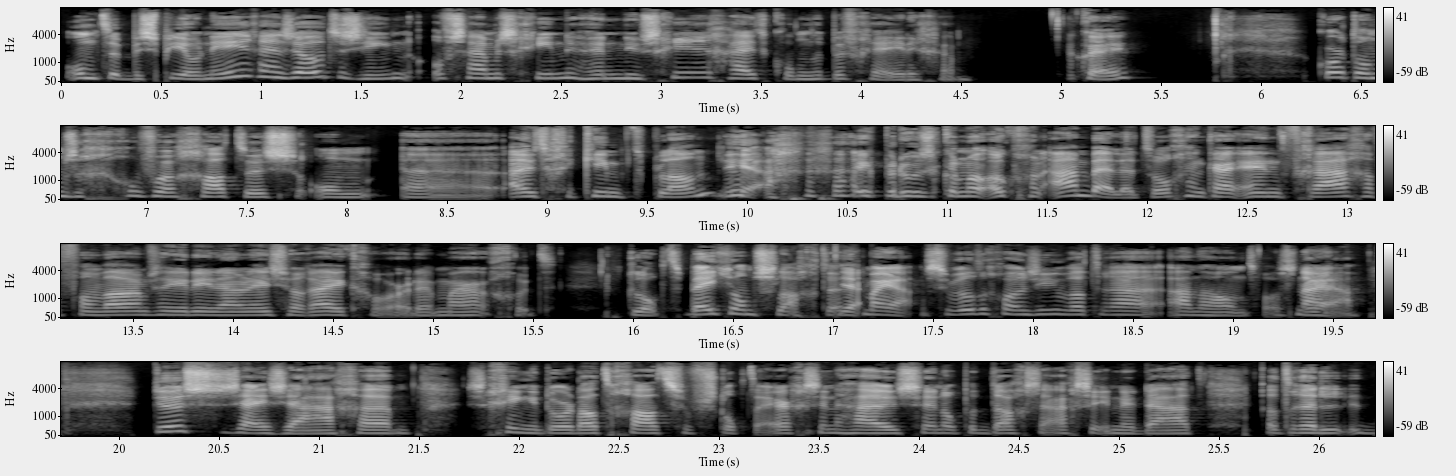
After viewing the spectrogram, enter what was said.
Om te bespioneren en zo te zien of zij misschien hun nieuwsgierigheid konden bevredigen. Oké. Kortom, ze groeven een gat dus om... eh, Uitgekiemd plan. ja, ik bedoel, ze kunnen ook gewoon aanbellen, toch? En, vragen van waarom zijn jullie nou ineens zo rijk geworden? Maar goed. klopt. Beetje omslachtig. Ja. Maar ja, ze wilden gewoon zien wat er a- aan de hand was. Nou Ja. ja. Dus zij zagen, ze gingen door dat gat, ze verstopten ergens in huis. En op een dag zagen ze inderdaad dat er een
